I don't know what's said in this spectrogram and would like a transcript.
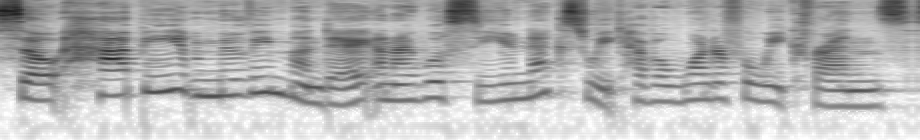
So happy Movie Monday, and I will see you next week. Have a wonderful week, friends.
